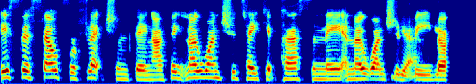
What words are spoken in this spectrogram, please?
it's the self-reflection thing. I think no one should take it personally, and no one should Yeah. be like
